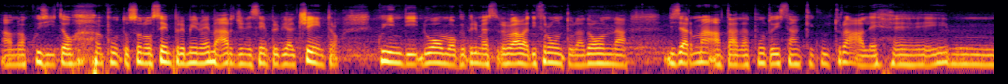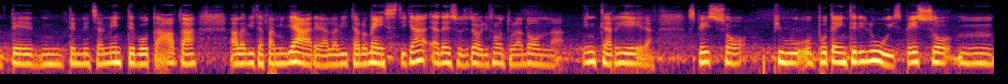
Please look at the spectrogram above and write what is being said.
hanno acquisito, appunto, sono sempre meno ai margini, sempre più al centro, quindi l'uomo che prima si trovava di fronte una donna disarmata dal punto di vista anche culturale, eh, te, tendenzialmente votata alla vita familiare, alla vita domestica e adesso si trova di fronte a una donna in carriera, spesso più potente di lui, spesso mh,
